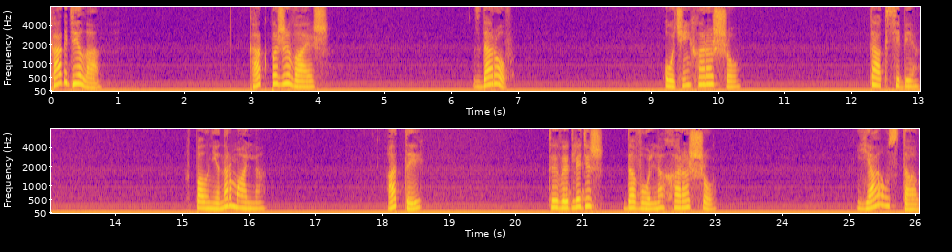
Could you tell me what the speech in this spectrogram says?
Как дела? Как поживаешь? Здоров. Очень хорошо. Так себе. Вполне нормально. А ты? Ты выглядишь довольно хорошо. Я устал.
